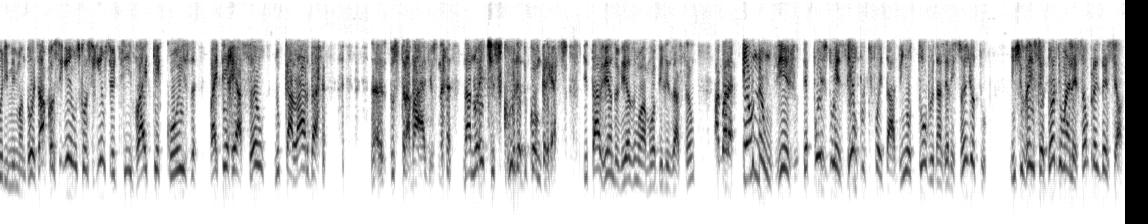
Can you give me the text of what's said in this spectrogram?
Kataguri me mandou, disse, ah, conseguimos, conseguimos, eu disse, vai ter coisa, vai ter reação no calar da, dos trabalhos, né? na noite escura do Congresso. E está havendo mesmo uma mobilização. Agora, eu não vejo, depois do exemplo que foi dado em outubro, nas eleições de outubro, em que o vencedor de uma eleição presidencial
